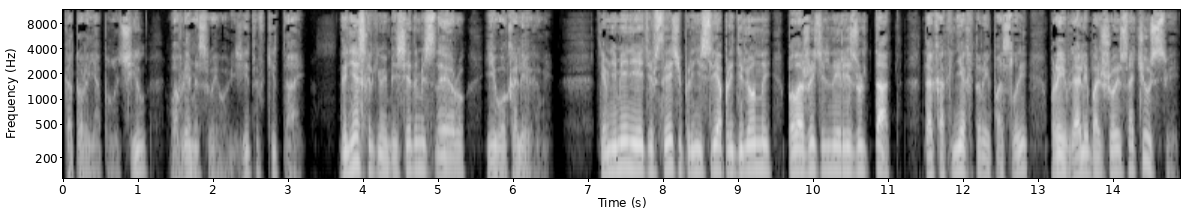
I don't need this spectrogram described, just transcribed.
который я получил во время своего визита в Китай. До несколькими беседами с Нейру и его коллегами. Тем не менее, эти встречи принесли определенный положительный результат, так как некоторые послы проявляли большое сочувствие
